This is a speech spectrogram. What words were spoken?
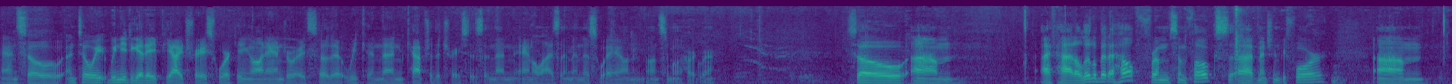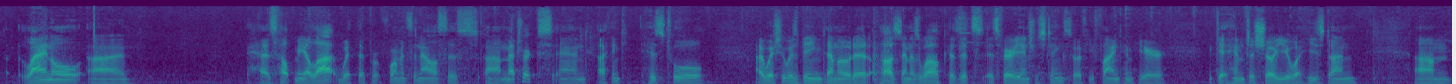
And so until we, we need to get API trace working on Android so that we can then capture the traces and then analyze them in this way on, on similar hardware. So um, I've had a little bit of help from some folks uh, I've mentioned before. Um, Lionel uh, has helped me a lot with the performance analysis uh, metrics, and I think his tool, I wish it was being demoed at FOSDEM as well, because it's, it's very interesting. So if you find him here, get him to show you what he's done. Um,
